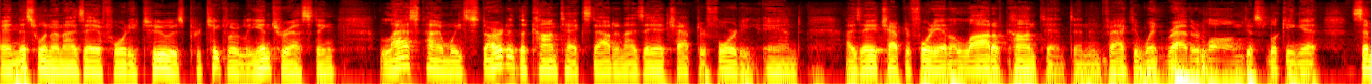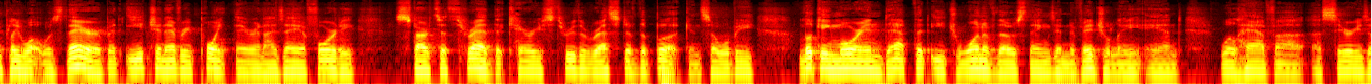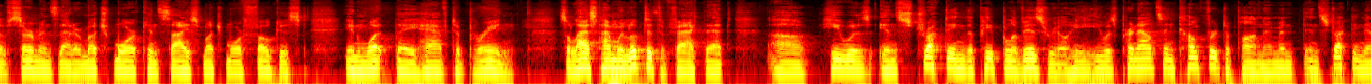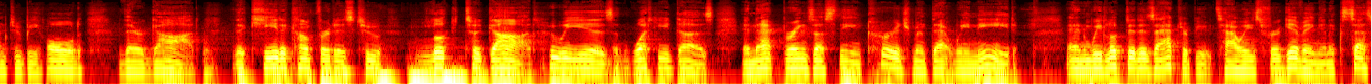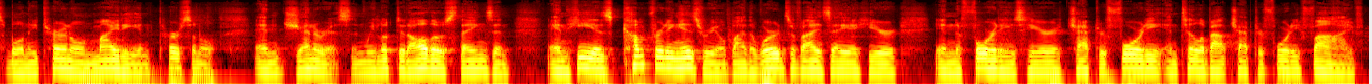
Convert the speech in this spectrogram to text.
And this one in Isaiah 42 is particularly interesting. Last time we started the context out in Isaiah chapter 40, and Isaiah chapter 40 had a lot of content. And in fact, it went rather long just looking at simply what was there. But each and every point there in Isaiah 40 starts a thread that carries through the rest of the book. And so we'll be looking more in depth at each one of those things individually. And we'll have a, a, series of sermons that are much more concise, much more focused in what they have to bring. So last time we looked at the fact that uh, he was instructing the people of Israel. He, he was pronouncing comfort upon them and instructing them to behold their God. The key to comfort is to look to God, who He is and what He does. And that brings us the encouragement that we need. And we looked at His attributes, how He's forgiving and accessible and eternal and mighty and personal and generous. And we looked at all those things and, and He is comforting Israel by the words of Isaiah here in the 40s here, chapter 40 until about chapter 45,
